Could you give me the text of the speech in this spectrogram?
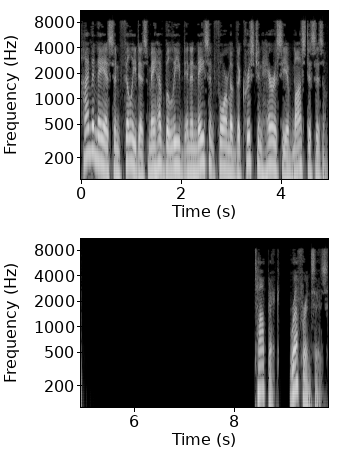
Hymenaeus and Philetus may have believed in a nascent form of the Christian heresy of Gnosticism. References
